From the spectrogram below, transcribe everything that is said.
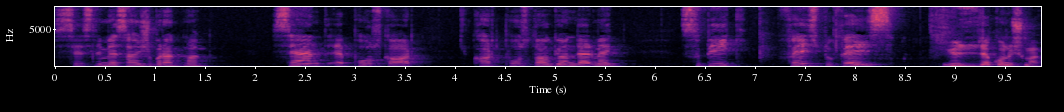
sesli mesaj bırakmak, send a postcard, kartpostal göndermek, speak face to face, yüz yüze konuşmak.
